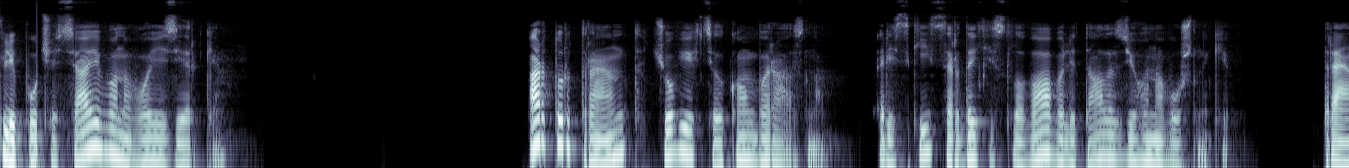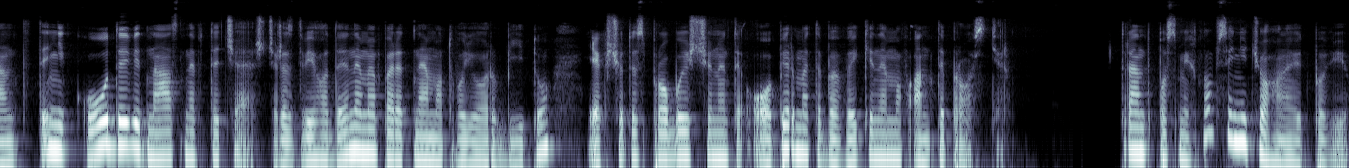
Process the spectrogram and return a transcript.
Сліпуче сяйво нової зірки. Артур Трент чув їх цілком виразно. Різкі сердиті слова вилітали з його навушників. Трент, ти нікуди від нас не втечеш. Через дві години ми перетнемо твою орбіту, якщо ти спробуєш чинити опір, ми тебе викинемо в антипростір. Трент посміхнувся і нічого не відповів.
